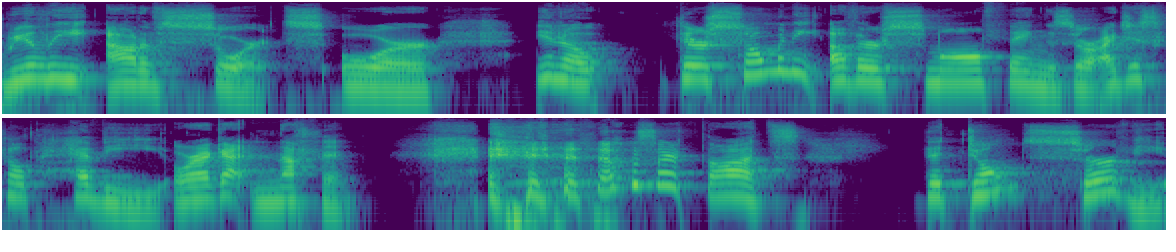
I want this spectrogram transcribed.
really out of sorts, or, you know, there's so many other small things, or I just felt heavy, or I got nothing. Those are thoughts that don't serve you.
